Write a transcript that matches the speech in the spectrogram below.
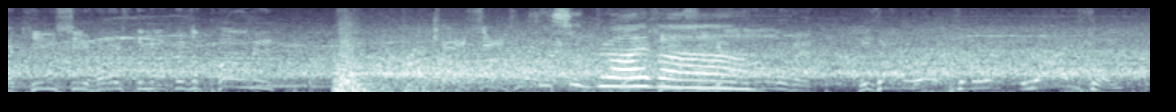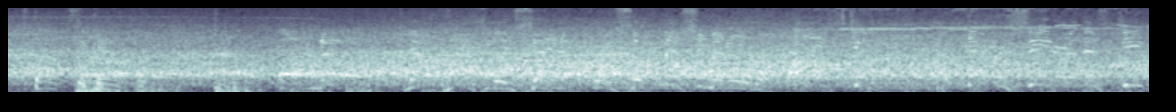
Rikishi hoisting up his opponent. Kishi driver. all of. He's on the way to the left. Wisely stops the count. Oh no, now possibly setting up for a submission maneuver. Asuka, I've never seen her in this deep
